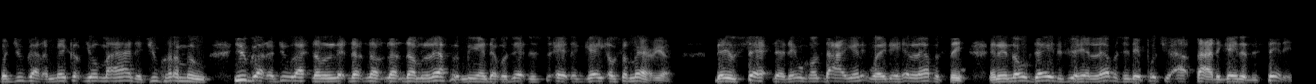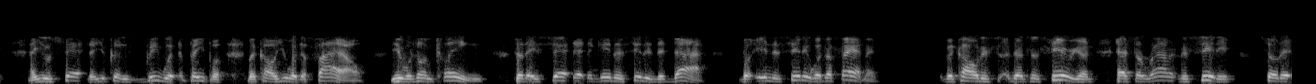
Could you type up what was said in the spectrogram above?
But you got to make up your mind that you're going to move. You got to do like the, the, the, the leopard men that was at the, at the gate of Samaria. They said that They were going to die anyway. They had leprosy. And in those days, if you had leprosy, they put you outside the gate of the city. And you said that You couldn't be with the people because you were defiled. You was unclean. So they sat at the gate of the city to die. But in the city was a famine because the, the Syrian had surrounded the city so that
